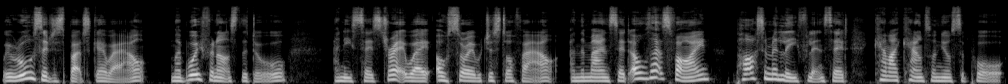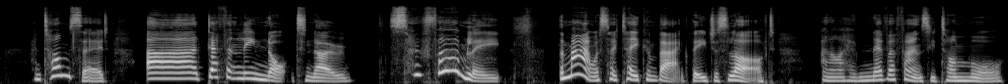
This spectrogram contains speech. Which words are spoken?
We were also just about to go out. My boyfriend answered the door and he said straight away, Oh, sorry, we're just off out. And the man said, Oh, that's fine. Passed him a leaflet and said, Can I count on your support? And Tom said, Uh, definitely not, no. So firmly. The man was so taken back that he just laughed. And I have never fancied Tom more.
